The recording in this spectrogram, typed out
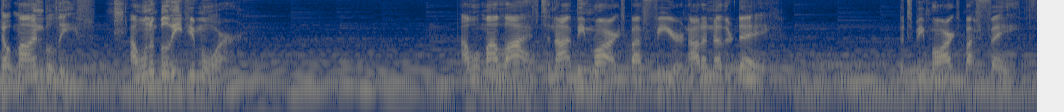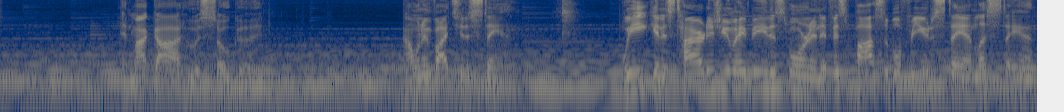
Help my unbelief. I want to believe you more. I want my life to not be marked by fear, not another day, but to be marked by faith in my God who is so good. I want to invite you to stand. Weak and as tired as you may be this morning, if it's possible for you to stand, let's stand.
